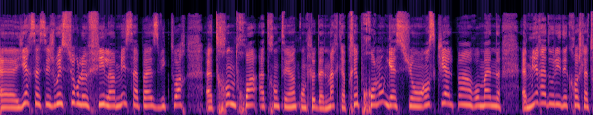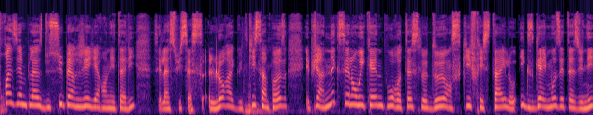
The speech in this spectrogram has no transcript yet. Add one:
Euh, hier, ça s'est joué sur le fil, hein, mais ça passe. Victoire 33 à 31 contre le Danemark après prolongation. En ski alpin, Roman Miradoli décroche la troisième place du Super G hier en Italie. C'est la Suissesse Laura Gut qui s'impose. Et puis un excellent week-end pour Tesla 2 en ski freestyle au X Games aux États-Unis.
